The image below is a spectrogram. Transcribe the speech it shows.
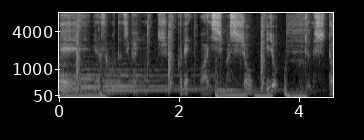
えー、皆さんまた次回の収録でお会いしましょう。以上みちょでした。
